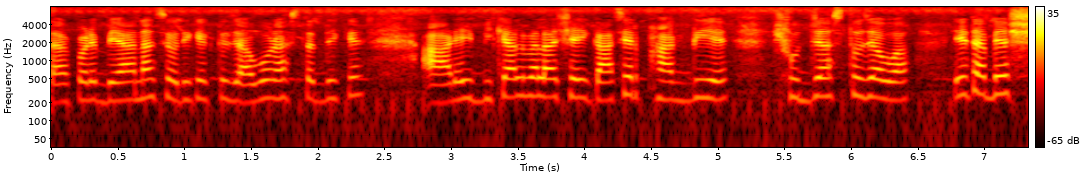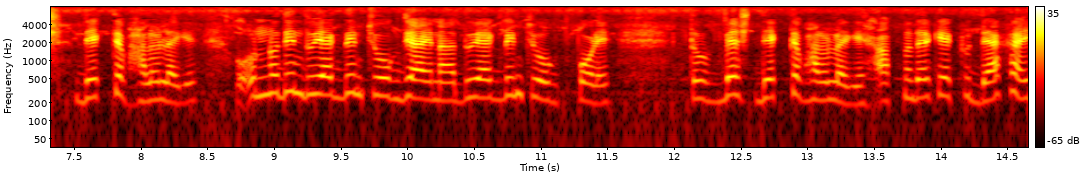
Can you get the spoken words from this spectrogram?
তারপরে বেয়ান আছে, ওদিকে একটু যাব রাস্তার দিকে। আর এই বিকালবেলা সেই গাছের ফাঁক দিয়ে সূর্যাস্ত যাওয়া, এটা বেশ দেখতে ভালো লাগে। অন্যদিন দুই একদিন চোখ যায় না, দুই একদিন চোখ পড়ে, তো বেশ দেখতে ভালো লাগে। আপনাদেরকে একটু দেখাই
